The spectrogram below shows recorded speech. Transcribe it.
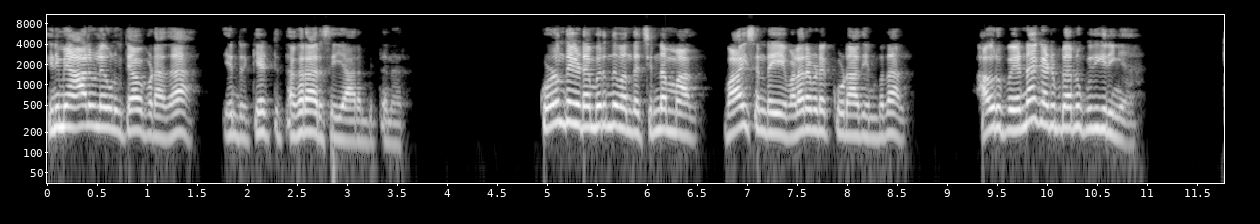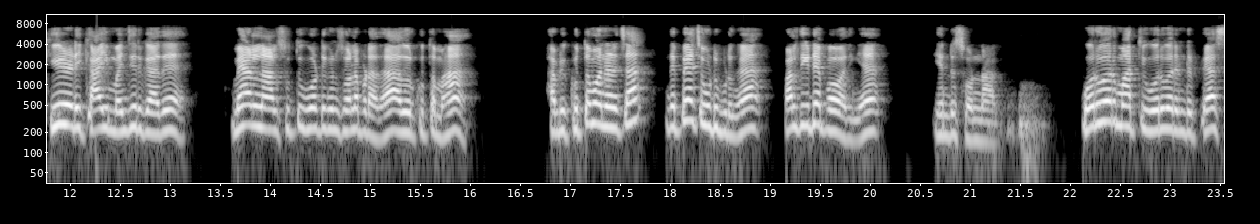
இனிமே ஆளுகளை உனக்கு தேவைப்படாதா? என்று கேட்டு தகராறு செய்ய ஆரம்பித்தனர். குழந்தையிடமிருந்து வந்த சின்னம்மாள் வாய் சண்டையை வளரவிடக்கூடாது என்பதால் அவர் இப்போ என்ன கட்டுப்பிட்டாருன்னு குதிக்கிறீங்க? கீழடி காய் மஞ்சிருக்காது மேல் நாள் சுத்து ஓட்டுங்கன்னு சொல்லப்படாதா? அது ஒரு குத்தமா? அப்படி குத்தமாக நினச்சா இந்த பேச்சை விட்டுப்பிடுங்க வளர்த்துக்கிட்டே போவாதீங்க என்று சொன்னாள். ஒருவர் மாற்றி ஒருவர் என்று பேச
